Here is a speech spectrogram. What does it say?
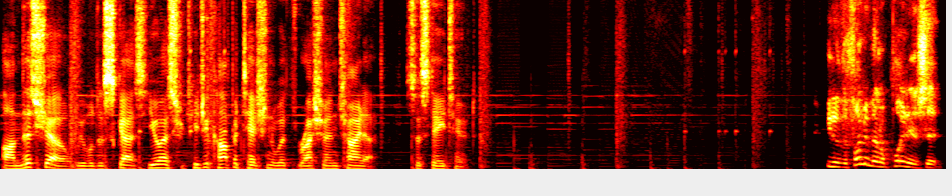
On this show, we will discuss U.S. strategic competition with Russia and China, so stay tuned. You know, the fundamental point is that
